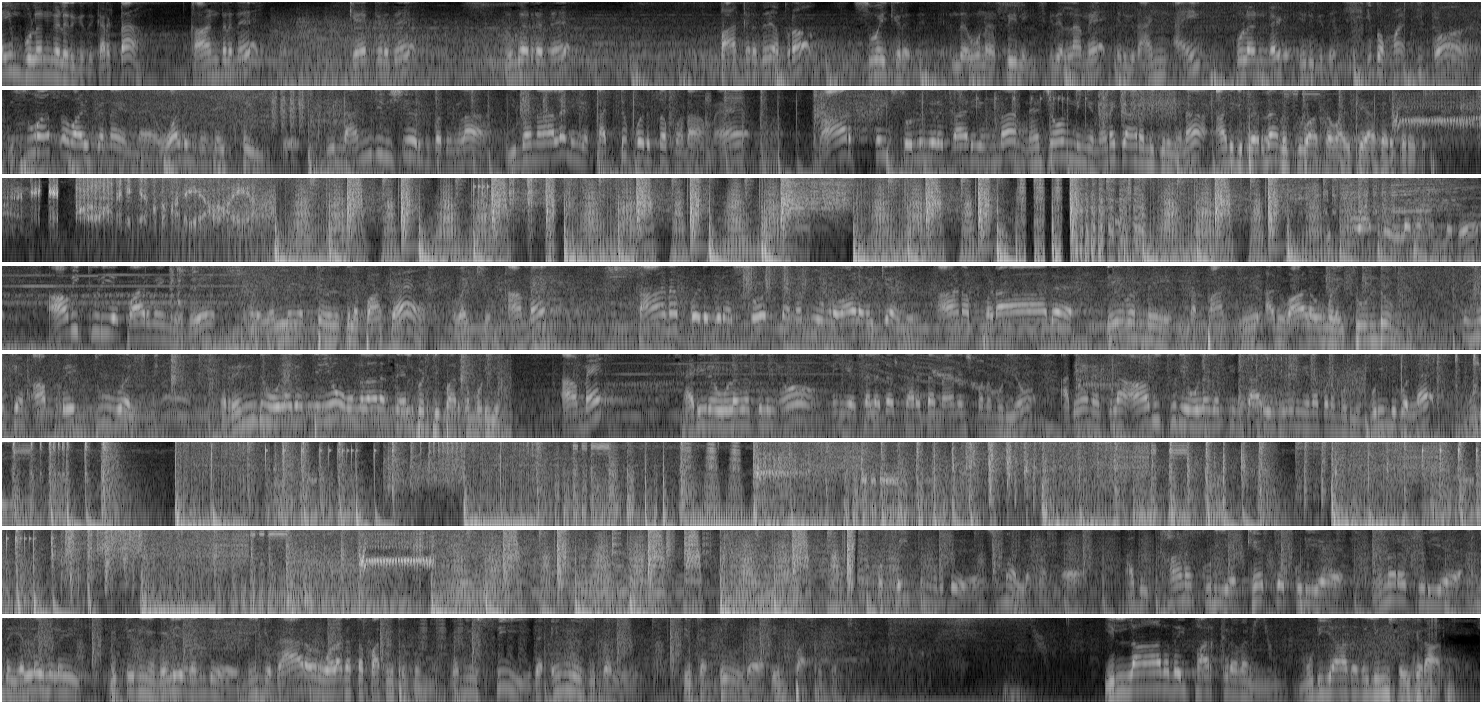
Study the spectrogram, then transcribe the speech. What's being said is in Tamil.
ஐம்புலன்கள் இருக்குது கரெக்டா காண்றது கேட்கறது நுகர்றது பார்க்கறது அப்புறம் சுவைக்கிறது இந்த உண ஃபீலிங்ஸ் இது எல்லாமே இருக்குது. அஞ் ஐ புலன்கள் இருக்குது. இப்போ ம இப்போ விசுவாச வாழ்க்கைன்னா என்ன? What is mean by faith இந்த அஞ்சு விஷயம் இருக்குது பார்த்தீங்களா இதனால் நீங்கள் கட்டுப்படுத்தப்படாமல் வார்த்தை சொல்லுகிற காரியம்தான் நிஜம்னு நீங்கள் நினைக்க ஆரம்பிக்கிறீங்கன்னா அதுக்கு பேர் தான் விசுவாச வாழ்க்கையாக இருக்கிறது. ஆவிக்குரிய பார்வைங்கிறது உங்களை எல்லையற்ற விதத்தில் பார்க்க வைக்கும். ஆமென். காணப்படுகிற சோர்ஸை நம்பி உங்களை வாழ வைக்காது. காணப்படாத தேவனை ந- பார்த்து அது வாழ உங்களை தூண்டும். You can operate two world ரெண்டு உலகத்தையும் உங்களால் செயல்படுத்தி பார்க்க முடியும். ஆமென். சரீர உலகத்துலேயும் நீங்கள் சிலதை கரெக்டாக மேனேஜ் பண்ண முடியும். அதே நேரத்தில் ஆவிக்குரிய உலகத்தின் காரியங்களை நீங்கள் என்ன பண்ண முடியும்? புரிந்து கொள்ள முடியும். சும்மா இல்லை பாருங்க. அது காணக்கூடிய கேட்கக்கூடிய உணரக்கூடிய அந்த எல்லைகளை விட்டு நீங்கள் வெளியே வந்து நீங்கள் வேற ஒரு உலகத்தை பார்த்துக்கிட்டு இருப்பீங்க. When you see the invisible you can do the impossible இல்லாததை பார்க்கிறவன் முடியாததையும் செய்கிறான்.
